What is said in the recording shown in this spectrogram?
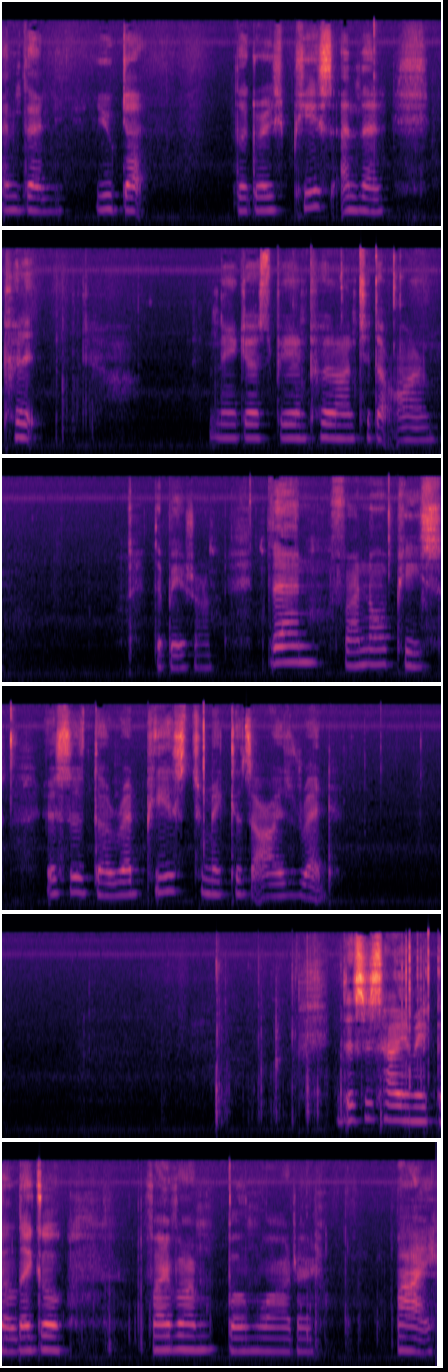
And then you get the gray piece and then put it then a spear and put it onto the arm the beige one. Then, final piece. This is the red piece to make his eyes red. This is how you make a Lego five arm bone water. Bye.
